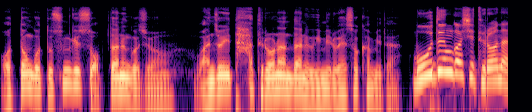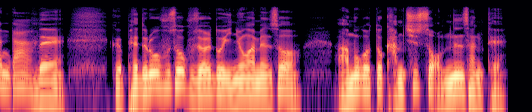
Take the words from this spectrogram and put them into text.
어떤 것도 숨길 수 없다는 거죠. 완전히 다 드러난다는 의미로 해석합니다. 모든 것이 드러난다. 네, 그 베드로 후서 구절도 인용하면서 아무것도 감출 수 없는 상태,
